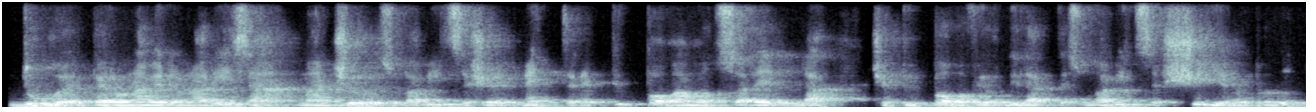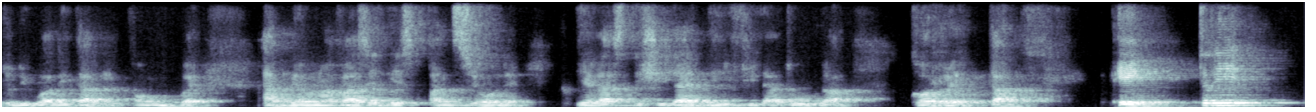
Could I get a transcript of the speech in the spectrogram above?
Due, per non avere una resa maggiore sulla pizza, cioè mettere più poca mozzarella, cioè più poco fior di latte su una pizza, scegliere un prodotto di qualità che comunque abbia una fase di espansione, di elasticità e di filatura corretta. E tre,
